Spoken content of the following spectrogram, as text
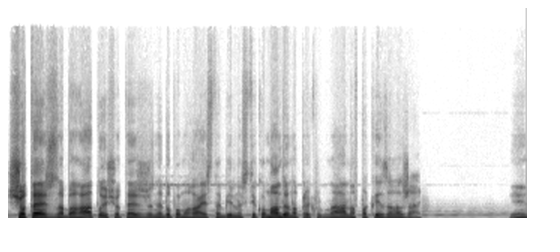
що теж забагато, і що теж не допомагає стабільності команди, наприклад, а навпаки, заважає. І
